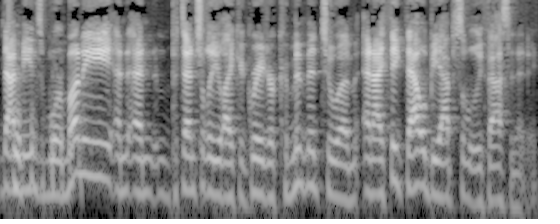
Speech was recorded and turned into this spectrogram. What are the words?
that means more money and, and potentially like a greater commitment to him. And I think that would be absolutely fascinating.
